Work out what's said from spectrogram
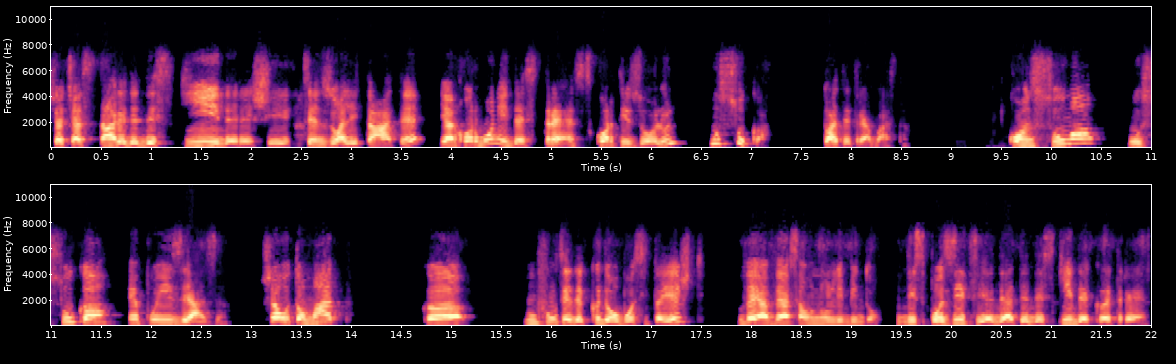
și acea stare de deschidere și senzualitate, iar hormonii de stres, cortizolul, usucă toate treaba asta. Consumă, usucă, epuizează. Și automat că în funcție de cât de obosită ești, vei avea sau nu libido. Dispoziție de a te deschide către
